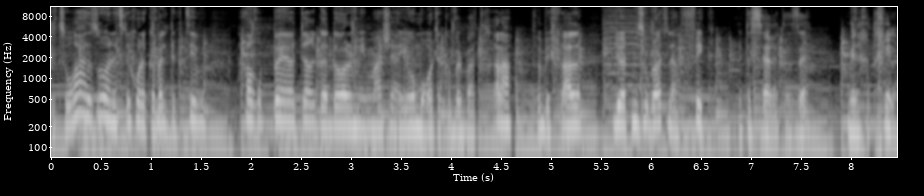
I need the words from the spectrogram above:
בצורה הזו הן הצליחו לקבל תקציב הרבה יותר גדול ממה שהיו אמורות לקבל בהתחלה, ובכלל להיות מסוגלות להפיק את הסרט הזה מלכתחילה.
